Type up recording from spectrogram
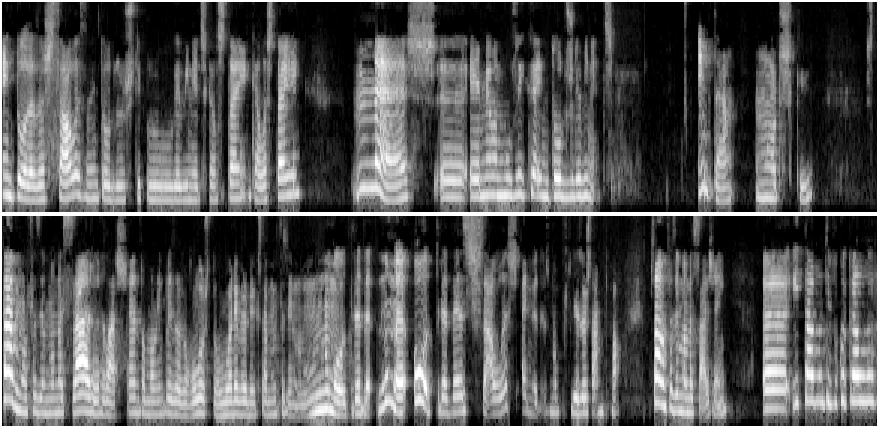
em todas as salas, em todos os tipos de gabinetes que, eles têm, que elas têm, mas uh, é a mesma música em todos os gabinetes. Então, modos que estavam a fazer uma massagem relaxante, ou uma limpeza do rosto, ou whatever que estavam a fazer numa outra, numa outra das salas. Ai meu Deus, meu português hoje está muito mal. Estavam a fazer uma massagem uh, e estavam tipo com aquela.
